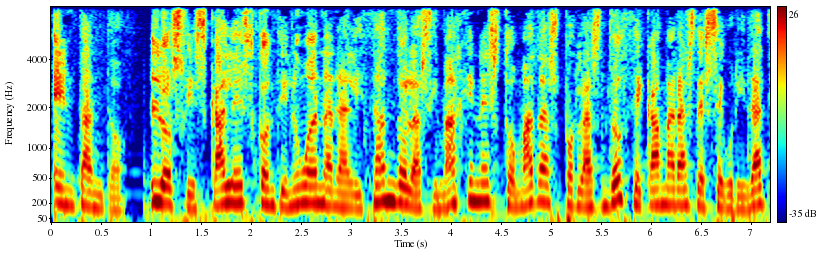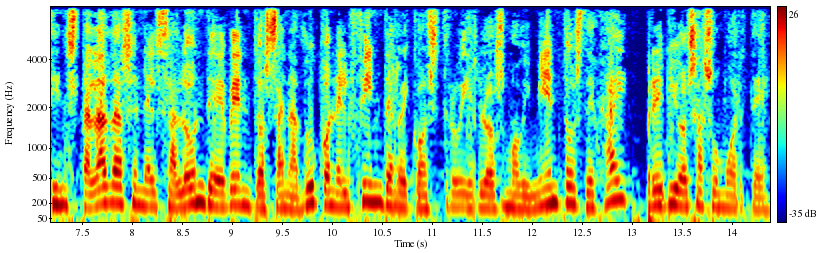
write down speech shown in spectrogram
En tanto, los fiscales continúan analizando las imágenes tomadas por las 12 cámaras de seguridad instaladas en el salón de eventos Sanadú con el fin de reconstruir los movimientos de Haidt previos a su muerte.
